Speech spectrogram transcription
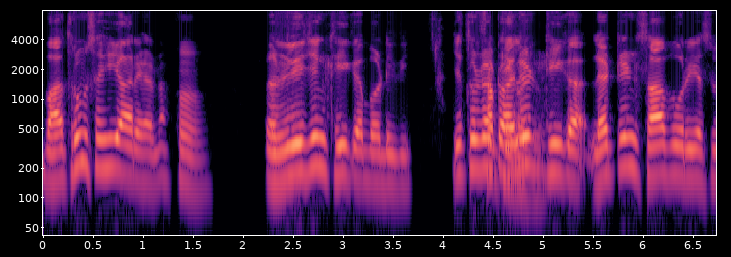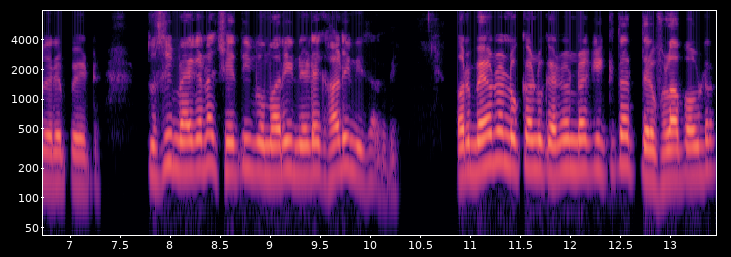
ਬਾਥਰੂਮ ਸਹੀ ਆ ਰਿਹਾ ਨਾ ਹੂੰ। ਰਿਲੀਜਿੰਗ ਠੀਕ ਹੈ ਬਾਡੀ ਦੀ ਜੇ ਤੁਹਾਡਾ ਟਾਇਲਟ। ਠੀਕ ਆ ਲੈਟਰਿਨ ਸਾਫ਼ ਹੋ ਰਹੀ ਹੈ ਸਵੇਰੇ ਪੇਟ ਤੁਸੀਂ ਮੈਂ ਕਹਿੰਦਾ ਛੇਤੀ ਬਿਮਾਰੀ ਨੇੜੇ ਖੜ ਹੀ ਨਹੀਂ ਸਕਦੀ। ਔਰ ਮੈਂ ਉਹਨਾਂ ਲੋਕਾਂ ਨੂੰ ਕਹਿੰਦਾ ਹੁੰਦਾ ਕਿ ਇੱਕ ਤਾਂ ਤਿਰਫਲਾ ਪਾਊਡਰ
